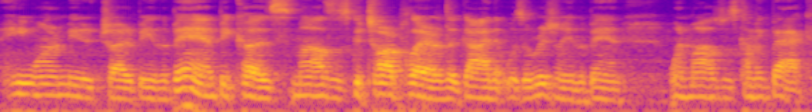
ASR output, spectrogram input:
he wanted me to try to be in the band because Miles's guitar player, the guy that was originally in the band, when Miles was coming back,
